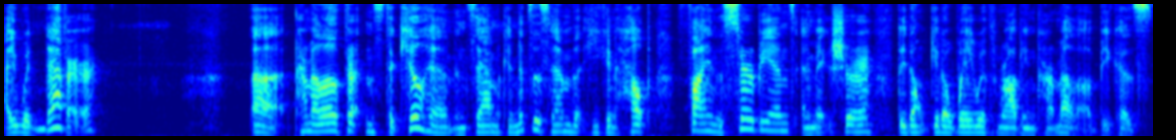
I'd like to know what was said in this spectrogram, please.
I would never. Uh, Carmelo threatens to kill him, and Sam convinces him that he can help find the Serbians and make sure they don't get away with robbing Carmelo, because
